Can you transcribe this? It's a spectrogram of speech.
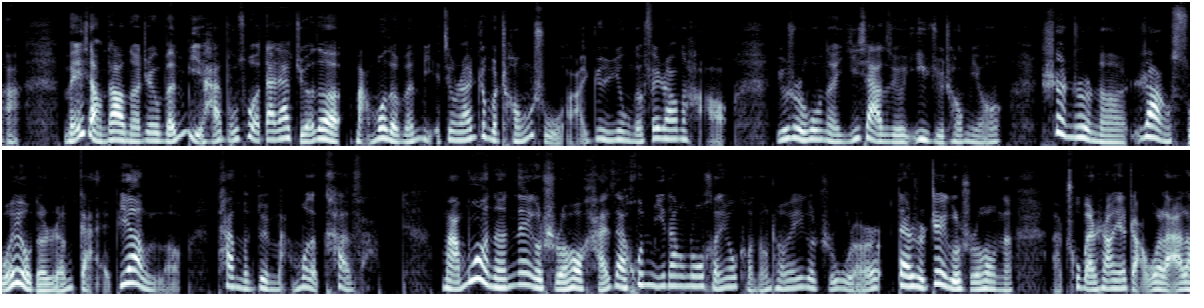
啊，没想到呢，这个文笔还不错，大家觉得马默的文笔竟然这么成熟啊，运用的非常的好，于是乎呢，一下子就一举成名，甚至呢，让所有的人改变了他们对马默的看法。马默呢，那个时候还在昏迷当中，很有可能成为一个植物人儿。但是这个时候呢，啊，出版商也找过来了，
